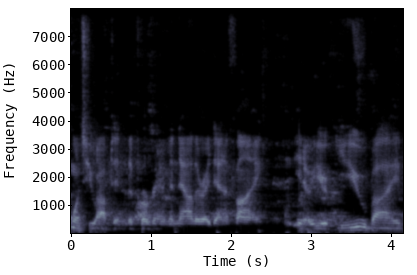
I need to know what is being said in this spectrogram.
once you opt into the program, and now they're identifying you know you you buy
